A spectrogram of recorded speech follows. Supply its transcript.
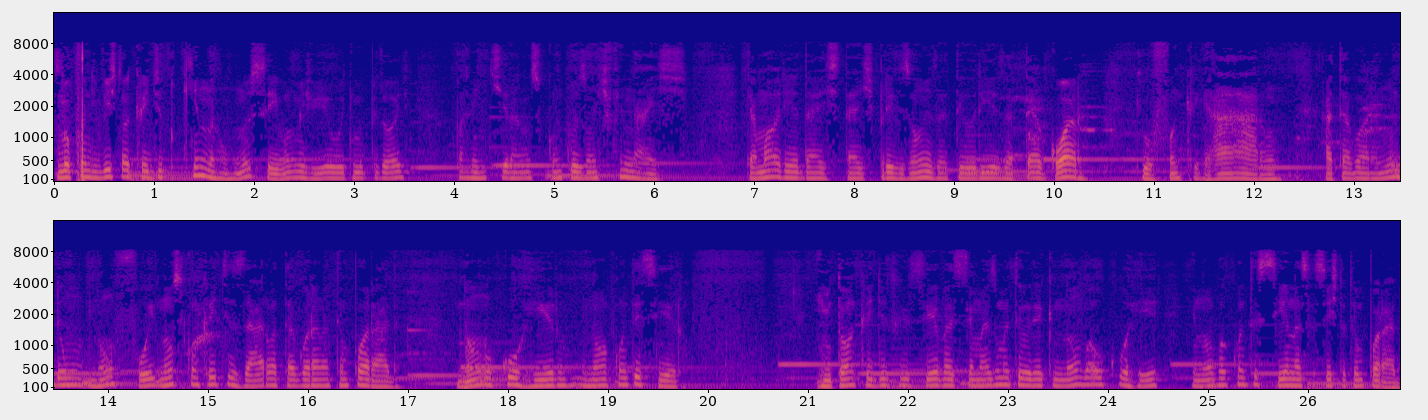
Do meu ponto de vista, eu acredito que não. Não sei, vamos ver o último episódio para a gente tirar as conclusões finais. Que a maioria das, das previsões, das teorias até agora, que o fã criaram, até agora não deu, não foi, não se concretizaram até agora na temporada. Não ocorreram e não aconteceram. Então acredito que você vai ser mais uma teoria que não vai ocorrer e não vai acontecer nessa sexta temporada.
